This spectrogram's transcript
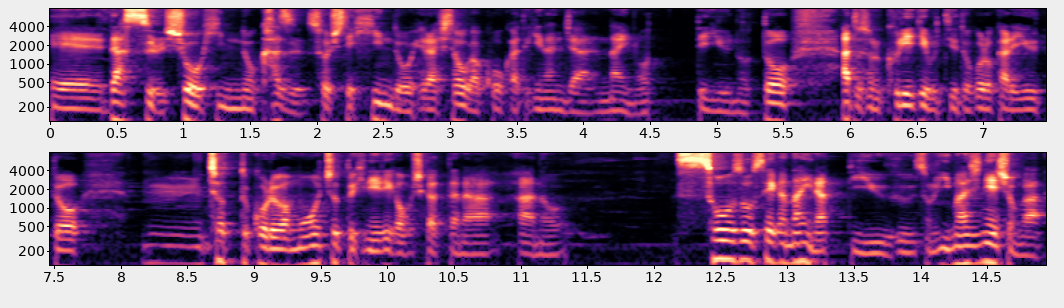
えー、出す商品の数、そして頻度を減らした方が効果的なんじゃないのっていうのと、あとそのクリエイティブっていうところから言うと、うん、ちょっとこれはもうちょっとひねりが欲しかったな、あの、創造性がないなっていううそのイマジネーションが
